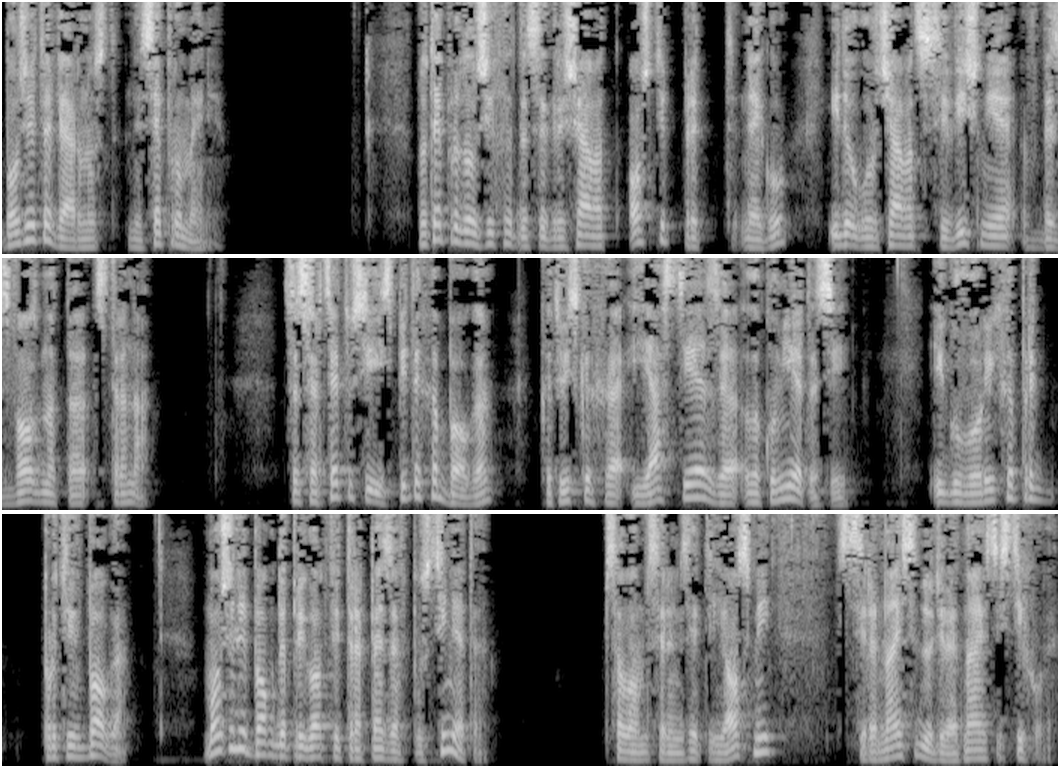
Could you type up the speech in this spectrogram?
Божията вярност не се променя. Но те продължиха да се грешават още пред него и да огорчават Всевишния в безводната страна. Със сърцето си изпитаха Бога, като искаха ястия за лакомията си и говориха пред, против Бога, Може ли Бог да приготви трапеза в пустинята? Псалом 78, 17 до 19 стихове.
